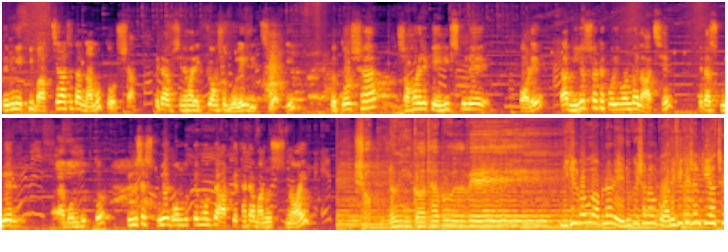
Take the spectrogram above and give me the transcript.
তেমনি একটি বাচ্চা আছে তার নামও তোরসা এটা সিনেমার একটু অংশ বলেই দিচ্ছি আর কি। তো তোরসা শহরের একটি এলিট স্কুলে পড়ে। তার নিজস্ব একটা পরিমণ্ডল আছে। এটা স্কুলের বন্ধুত্ব কিন্তু সে স্কুলের বন্ধুত্বের মধ্যে আটকে থাকা মানুষ নয়। স্বপ্নই কথা বলবে। নিখিল বাবু আপনার এডুকেশনাল কোয়ালিফিকেশন কি আছে?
